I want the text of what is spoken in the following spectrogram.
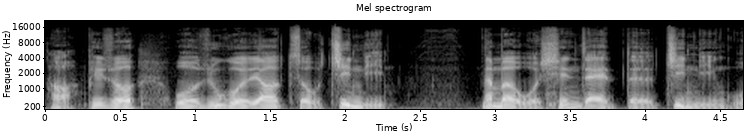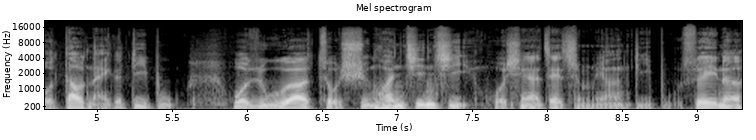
好，比如说我如果要走近零，那么我现在的近零我到哪一个地步？我如果要走循环经济，我现在在什么样的地步？所以呢，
